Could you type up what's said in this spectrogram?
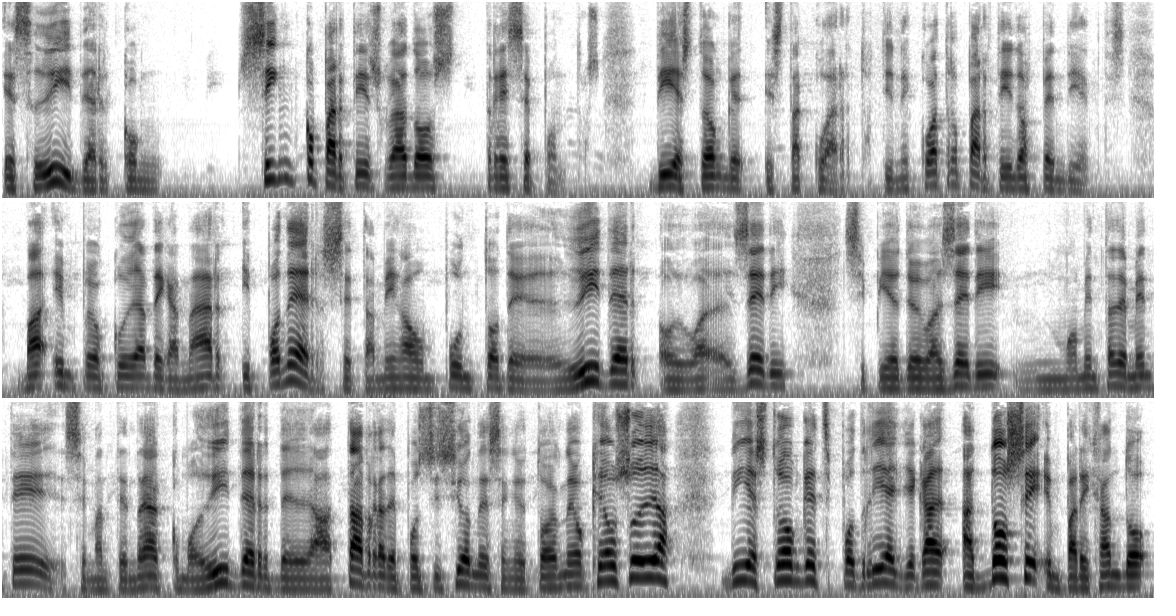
es líder con 5 partidos jugados, 13 puntos. Die Strong está cuarto, tiene cuatro partidos pendientes. Va en procura de ganar y ponerse también a un punto de líder Zedi. Si pierde Zedi, momentáneamente se mantendrá como líder de la tabla de posiciones en el torneo clausura. Die Strongest podría llegar a 12, emparejando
